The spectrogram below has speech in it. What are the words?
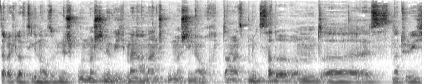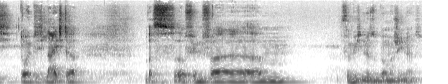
dadurch läuft die genauso wie eine Spulmaschine, wie ich meine anderen Spulmaschinen auch damals benutzt hatte und äh, ist natürlich deutlich leichter, was auf jeden Fall ähm, für mich eine super Maschine ist.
